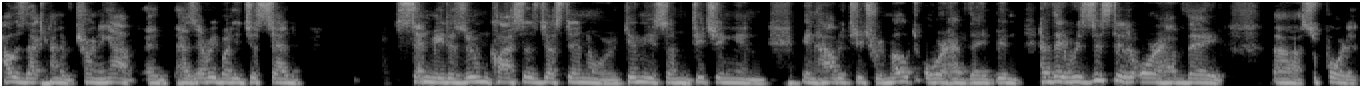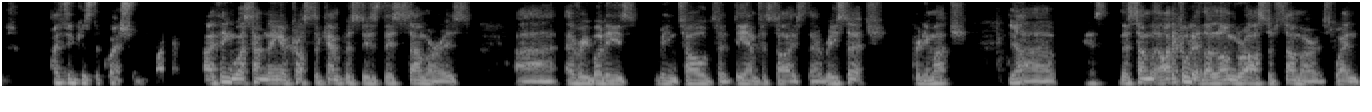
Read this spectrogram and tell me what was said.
how is that kind of churning out? And has everybody just said send me to zoom classes justin or give me some teaching in in how to teach remote or have they been have they resisted or have they uh, supported i think is the question. I think what's happening across the campuses this summer is uh, everybody's being told to de-emphasize their research, pretty much. Yeah. Uh, the summer, I call it the long grass of summer. It's when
